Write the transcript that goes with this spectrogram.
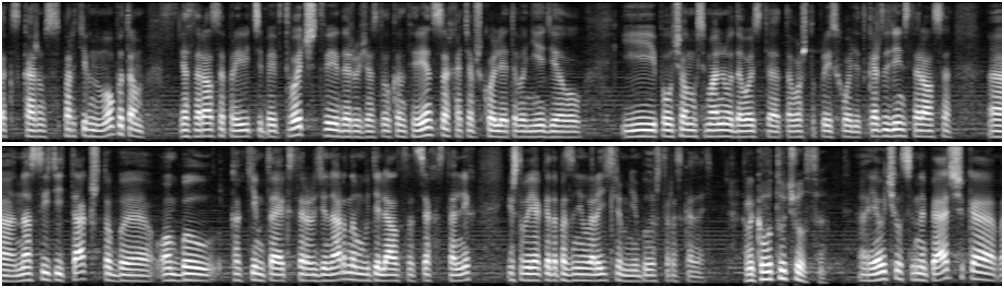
так скажем, со спортивным опытом. Я старался проявить себя и в творчестве, и даже участвовал в конференциях, хотя в школе этого не делал. И получал максимальное удовольствие от того, что происходит. Каждый день старался э, насытить так, чтобы он был каким-то экстраординарным, выделялся от всех остальных, и чтобы я, когда позвонил родителям, мне было что рассказать. А на кого ты учился? Э, Я учился на пиарщика,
